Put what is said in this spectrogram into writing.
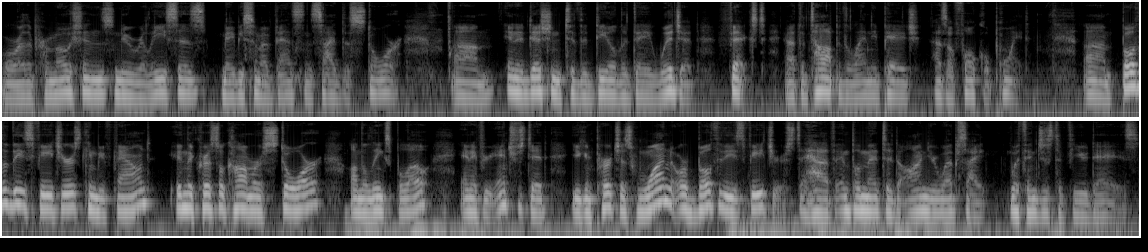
or other promotions, new releases, maybe some events inside the store. Um, in addition to the deal of the day widget fixed at the top of the landing page as a focal point. Um, both of these features can be found in the Crystal Commerce store on the links below. And if you're interested, you can purchase one or both of these features to have implemented on your website within just a few days.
